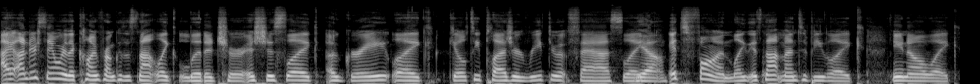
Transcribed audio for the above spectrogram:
I understand where they're coming from because it's not like literature. It's just like a great like guilty pleasure. Read through it fast. Like yeah. it's fun. Like it's not meant to be like, you know, like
